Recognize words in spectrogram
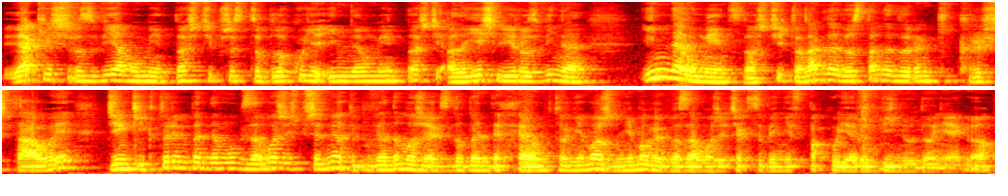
jakieś rozwijam umiejętności, przez co blokuję inne umiejętności, ale jeśli rozwinę inne umiejętności, to nagle dostanę do ręki kryształy, dzięki którym będę mógł założyć przedmioty, bo wiadomo, że jak zdobędę hełm, to nie, może, nie mogę go założyć, jak sobie nie wpakuję rubinu do niego,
